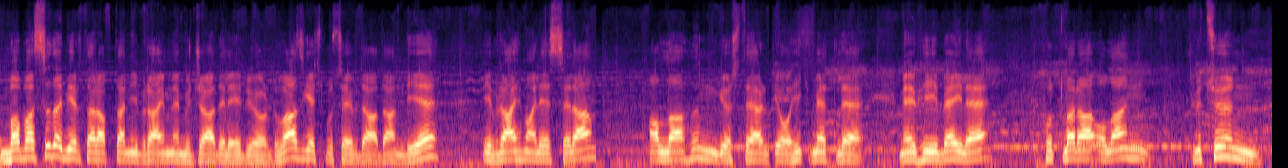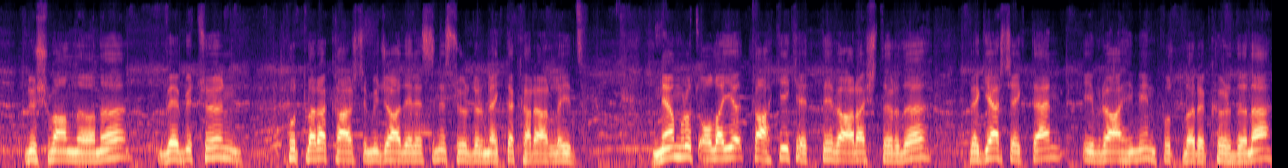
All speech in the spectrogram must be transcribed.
Babası da bir taraftan İbrahim'le mücadele ediyordu. Vazgeç bu sevdadan diye. İbrahim Aleyhisselam Allah'ın gösterdiği o hikmetle, mevhibeyle putlara olan bütün düşmanlığını ve bütün putlara karşı mücadelesini sürdürmekte kararlıydı. Nemrut olayı tahkik etti ve araştırdı ve gerçekten İbrahim'in putları kırdığına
